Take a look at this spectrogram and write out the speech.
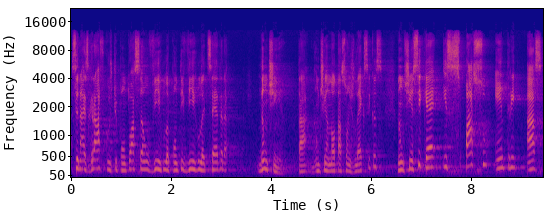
sinais gráficos de pontuação, vírgula, ponto e vírgula, etc. Não tinha, tá? Não tinha notações léxicas, não tinha sequer espaço entre as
